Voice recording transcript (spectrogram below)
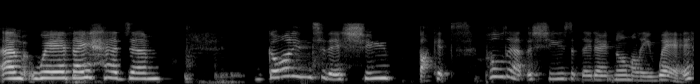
um, where they had um, gone into their shoe buckets, pulled out the shoes that they don't normally wear.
